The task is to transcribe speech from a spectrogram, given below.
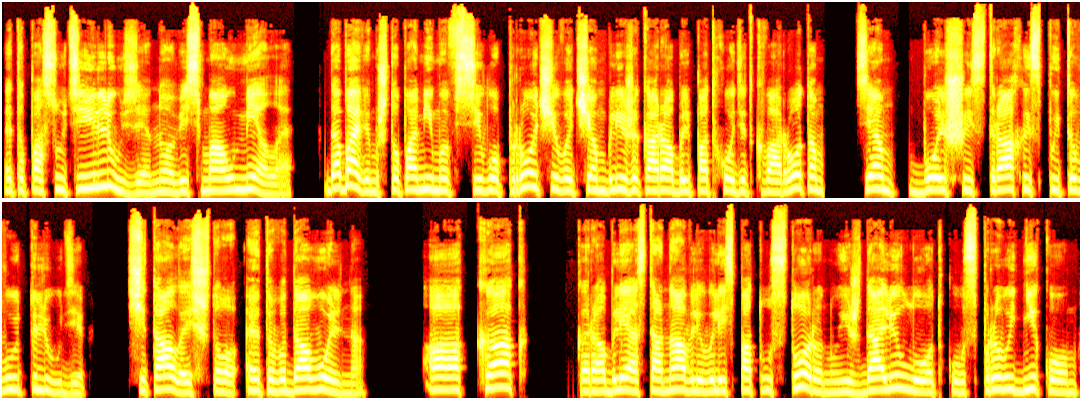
Это, по сути, иллюзия, но весьма умелая. Добавим, что помимо всего прочего, чем ближе корабль подходит к воротам, тем больший страх испытывают люди. Считалось, что этого довольно. А как? Корабли останавливались по ту сторону и ждали лодку с проводником,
